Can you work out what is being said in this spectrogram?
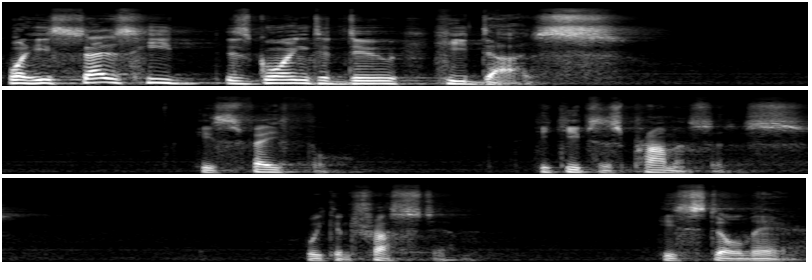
what he says he is going to do, he does. He's faithful. He keeps his promises. We can trust him. He's still there.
